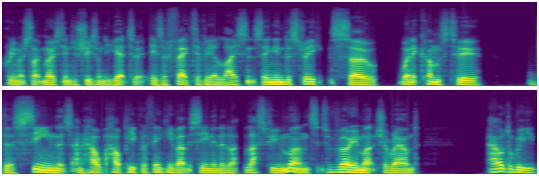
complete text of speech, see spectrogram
pretty much like most industries when you get to it, is effectively a licensing industry. So when it comes to the scene that's and how, how people are thinking about the scene in the last few months, it's very much around how do we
